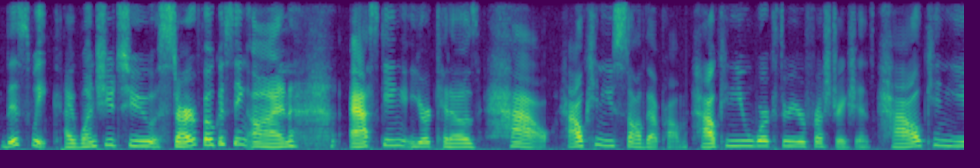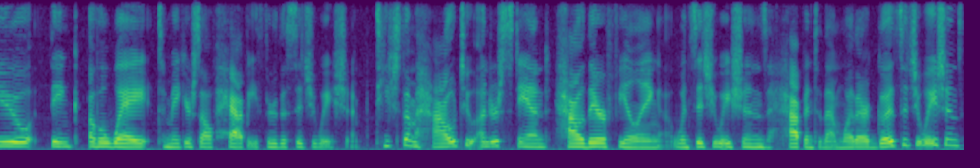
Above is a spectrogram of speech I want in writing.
this week, I want you to start focusing on asking your kiddos how. How can you solve that problem? How can you work through your frustrations? How can you think of a way to make yourself happy through the situation? Teach them how to understand how they're feeling when situations happen to them, whether good situations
